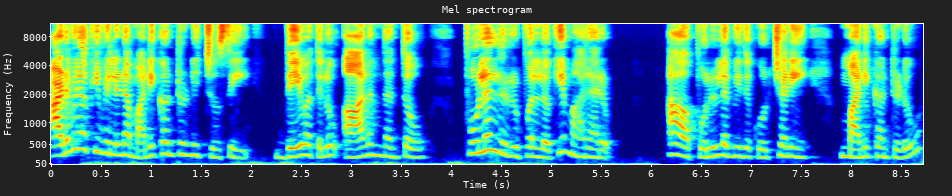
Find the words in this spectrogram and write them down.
అడవిలోకి వెళ్ళిన మణికంఠుణ్ణి చూసి దేవతలు ఆనందంతో పులల రూపంలోకి మారారు. ఆ పులుల మీద కూర్చొని మణికంఠుడు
